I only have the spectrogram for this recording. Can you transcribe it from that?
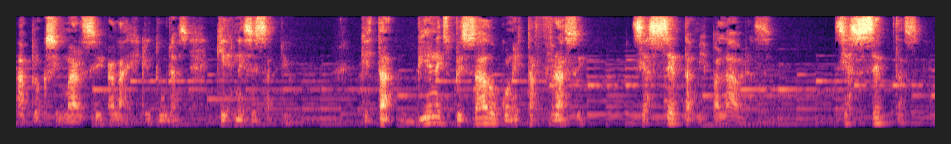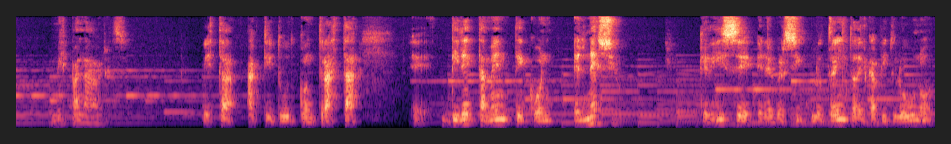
aproximarse a las escrituras que es necesario, que está bien expresado con esta frase, si aceptas mis palabras si aceptas mis palabras. Esta actitud contrasta eh, directamente con el necio, que dice en el versículo 30 del capítulo 1,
